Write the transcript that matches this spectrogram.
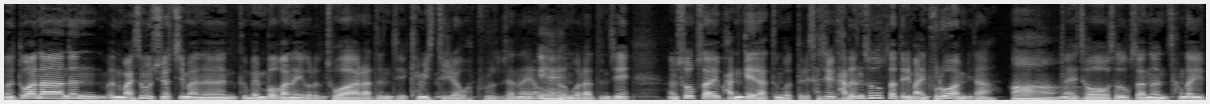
어, 또 하나는 말씀을 주셨지만은 그 멤버 간의 그런 조화라든지 케미스트리라고 부르잖아요. 예. 그런 거라든지 소속사의 관계 같은 것들이 사실 다른 소속사들이 많이 부러워합니다. 아. 네, 저 소속사는 상당히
